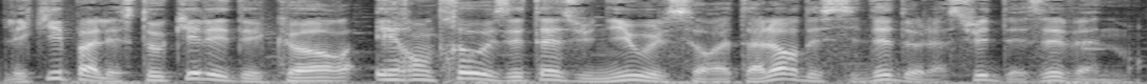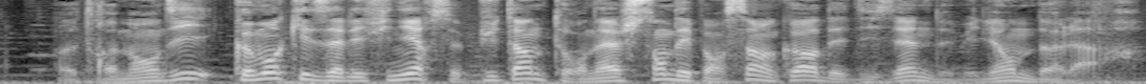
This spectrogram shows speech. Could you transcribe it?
L'équipe allait stocker les décors et rentrer aux États-Unis où il serait alors décidé de la suite des événements. Autrement dit, comment qu'ils allaient finir ce putain de tournage sans dépenser encore des dizaines de millions de dollars?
